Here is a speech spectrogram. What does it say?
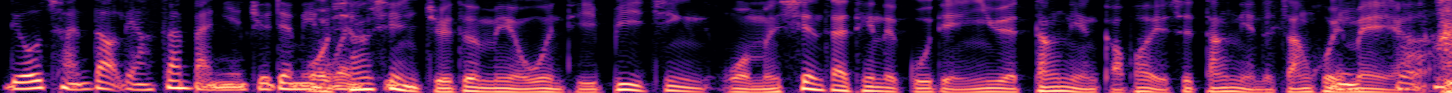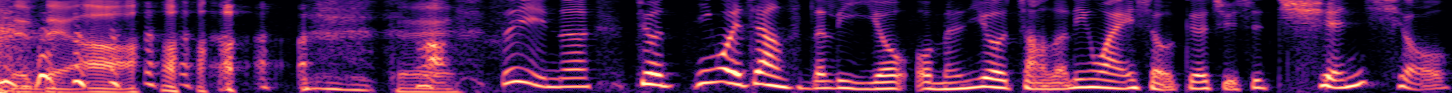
流传到两三百年绝对没有问题，我相信绝对没有问题。毕竟我们现在听的古典音乐，当年搞不好也是当年的张惠妹啊，对不对啊？对。好，所以呢，就因为这样子的理由，我们又找了另外一首歌曲，是全球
